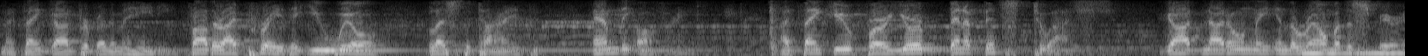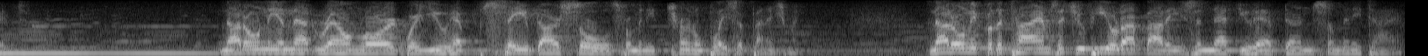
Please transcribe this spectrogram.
And I thank God for Brother Mahaney. Father, I pray that you will bless the tithe and the offering. I thank you for your benefits to us. God, not only in the realm of the Spirit, not only in that realm, Lord, where you have saved our souls from an eternal place of punishment, not only for the times that you've healed our bodies and that you have done so many times,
